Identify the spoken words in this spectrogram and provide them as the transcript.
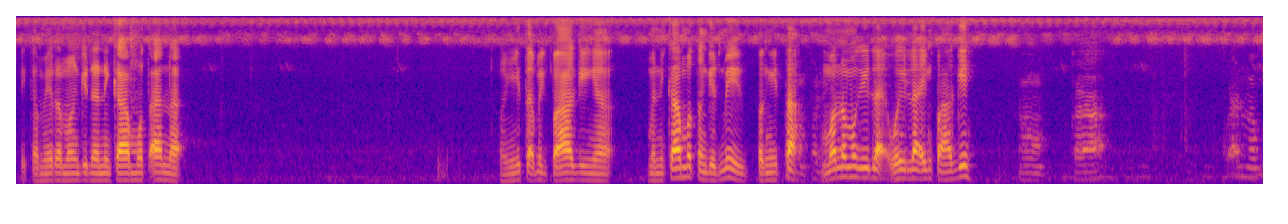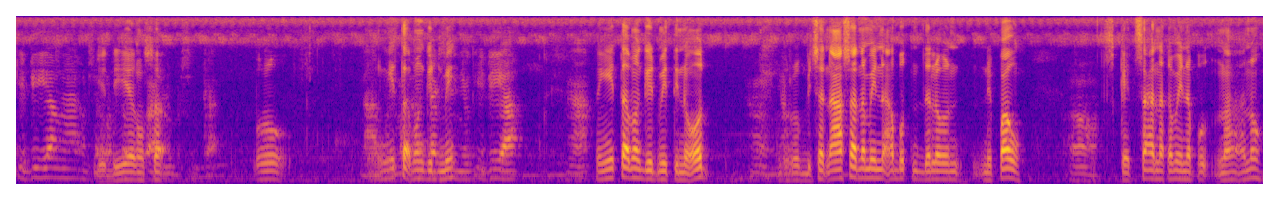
Kay kamera man ginaning kamot ana. Mangita mig paagi nga manikamot ang gid mi pangita. Mo na magila way laing paagi. Oo. Kaya kuan mo ideya nga. sa Ideya sa- kuan, basig ka. Pero Na- Mangita man gid mi. Nangita man gid mi tinuod. oo, Pero bisan asa namin naabot ng dalawa ni Pau. Oo. Kahit saan na kami na, na ano.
